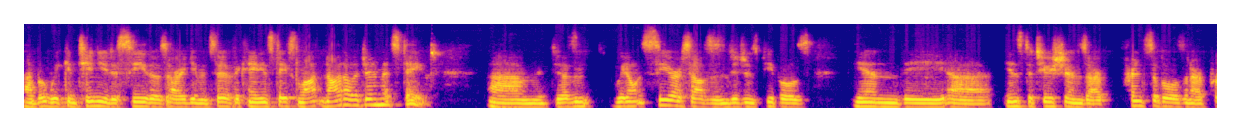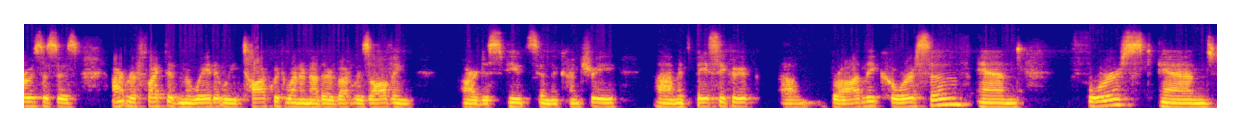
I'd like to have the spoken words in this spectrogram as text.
uh, but we continue to see those arguments that the Canadian state's not, not a legitimate state. Um, it doesn't. We don't see ourselves as Indigenous peoples in the uh, institutions, our principles and our processes aren't reflected in the way that we talk with one another about resolving our disputes in the country. Um, it's basically um, broadly coercive and forced and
